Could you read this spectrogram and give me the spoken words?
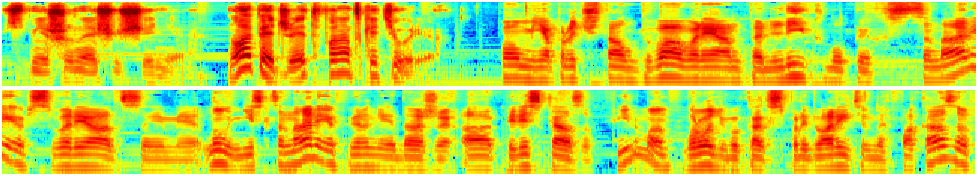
смешанные ощущения. Но опять же, это фанатская теория по-моему, я прочитал два варианта ликнутых сценариев с вариациями. Ну, не сценариев, вернее, даже, а пересказов фильма. Вроде бы как с предварительных показов.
